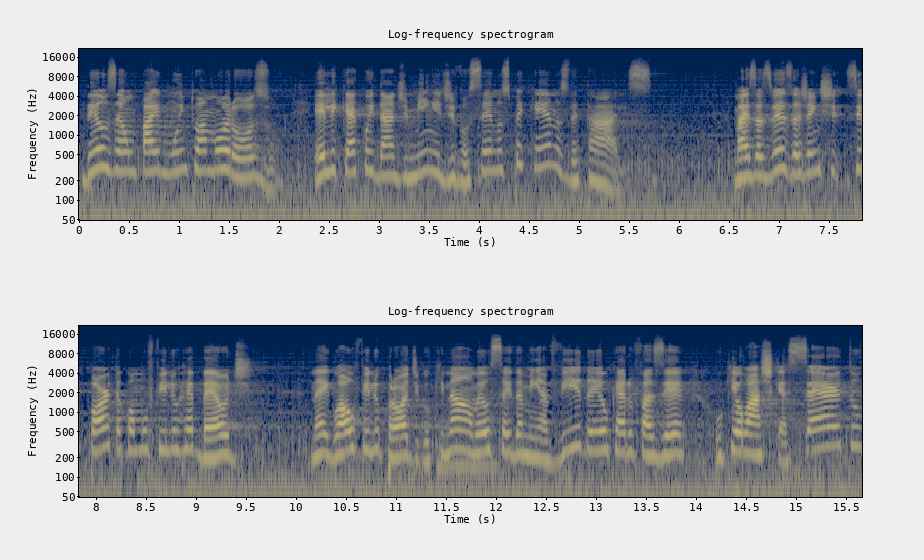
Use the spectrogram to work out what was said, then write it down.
Deus é um Pai muito amoroso, Ele quer cuidar de mim e de você nos pequenos detalhes. Mas às vezes a gente se porta como filho rebelde, né? igual o filho pródigo, que não, eu sei da minha vida, eu quero fazer o que eu acho que é certo,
